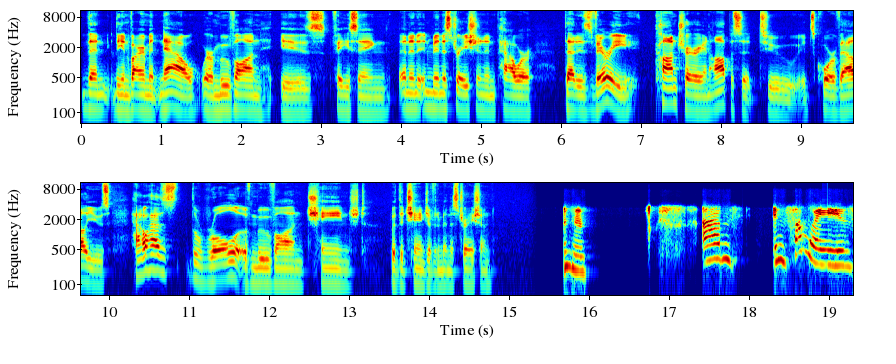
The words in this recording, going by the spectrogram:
than the environment now, where MoveOn is facing an administration in power that is very contrary and opposite to its core values. How has the role of MoveOn changed with the change of administration? Mm-hmm. Um, in some ways,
